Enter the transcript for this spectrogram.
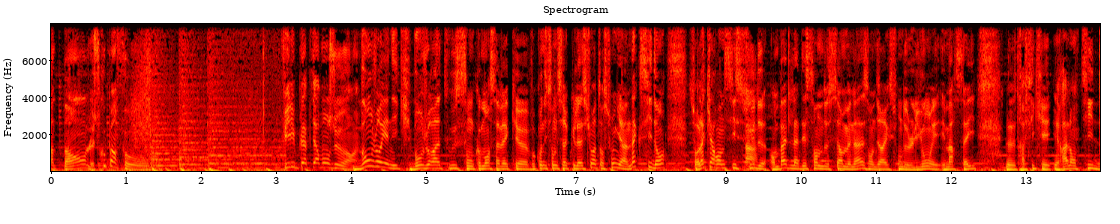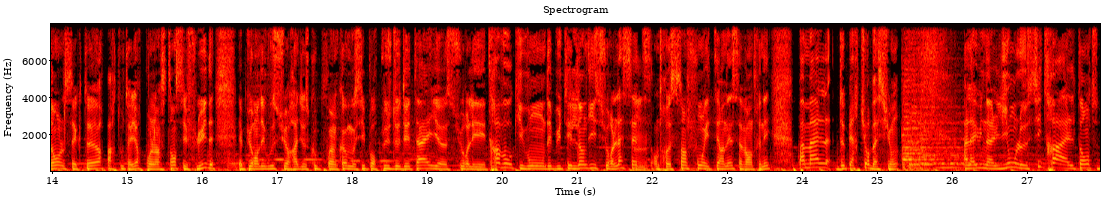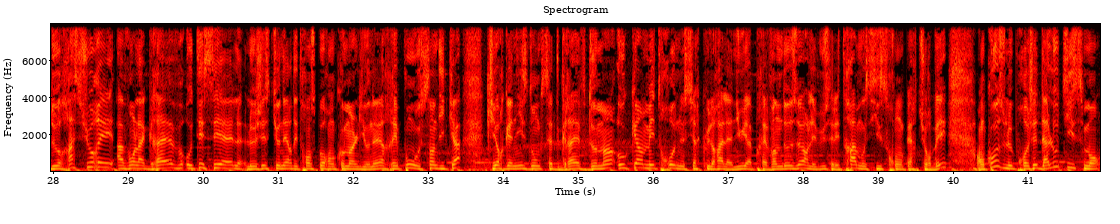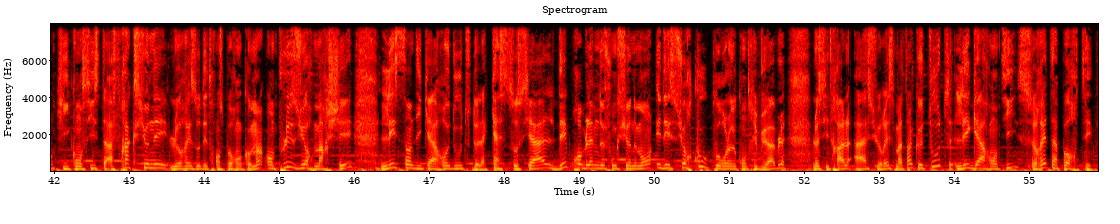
maintenant, le scoop info. Philippe Lapierre, bonjour. Bonjour Yannick, bonjour à tous. On commence avec euh, vos conditions de circulation. Attention, il y a un accident sur la 46 Ah. Sud, en bas de la descente de Sermenaz, en direction de Lyon et Marseille. Le trafic est ralenti dans le secteur. Partout ailleurs, pour l'instant, c'est fluide. Et puis rendez-vous sur radioscoop.com aussi pour plus de détails euh, sur les travaux qui vont débuter lundi sur l'A7 Hmm. entre Saint-Fond et Ternay. Ça va entraîner pas mal de perturbations. À la une à Lyon, le Citral tente de rassurer avant la grève au TCL. Le gestionnaire des transports en commun lyonnais répond au syndicat qui organise donc cette grève demain. Aucun métro ne circulera la nuit après 22 heures. Les bus et les trams aussi seront perturbés. En cause, le projet d'allotissement qui consiste à fractionner le réseau des transports en commun en plusieurs marchés. Les syndicats redoutent de la casse sociale, des problèmes de fonctionnement et des surcoûts pour le contribuable. Le Citral a assuré ce matin que toutes les garanties seraient apportées.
